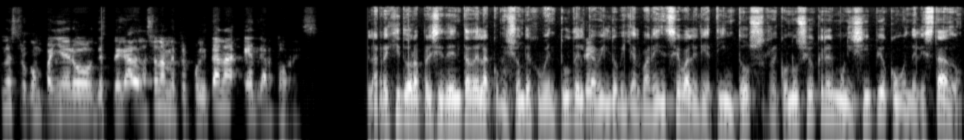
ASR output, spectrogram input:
nuestro compañero desplegado en la zona metropolitana, Edgar Torres. La regidora presidenta de la Comisión de Juventud del Cabildo Villalvarense, Valeria Tintos, reconoció que en el municipio como en el Estado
